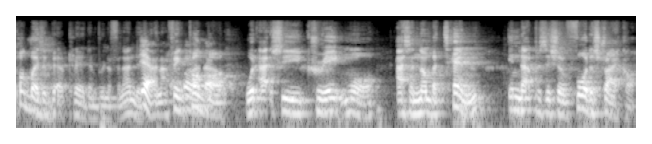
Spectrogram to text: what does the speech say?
Pogba is a better player than Bruno Fernandes. Yeah. and I think Pogba would actually create more as a number ten in that position for the striker.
